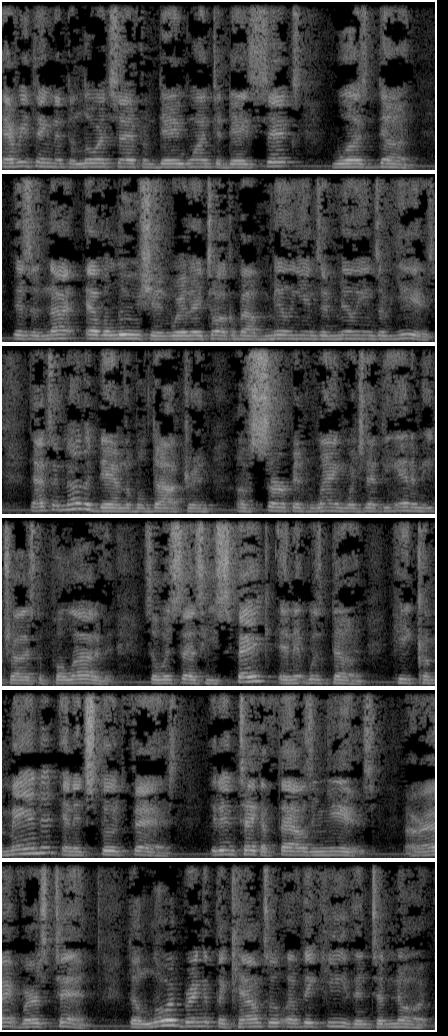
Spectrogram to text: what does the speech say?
everything that the Lord said from day one to day six was done. This is not evolution where they talk about millions and millions of years. That's another damnable doctrine of serpent language that the enemy tries to pull out of it. So it says, He spake and it was done. He commanded and it stood fast. It didn't take a thousand years. All right, verse 10 The Lord bringeth the counsel of the heathen to naught.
